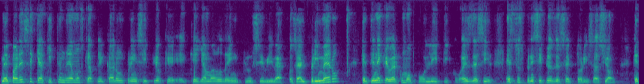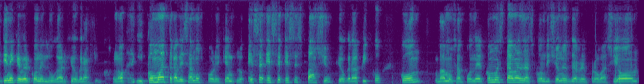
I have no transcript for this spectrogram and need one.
me parece que aquí tendríamos que aplicar un principio que, he llamado de inclusividad. O sea, el primero que tiene que ver como político, es decir, estos principios de sectorización, que tiene que ver con el lugar geográfico, ¿no? Y cómo atravesamos, por ejemplo, ese, ese, ese espacio geográfico con, vamos a poner, cómo estaban las condiciones de reprobación,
